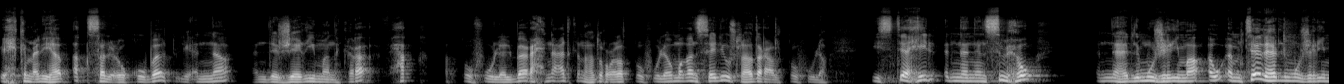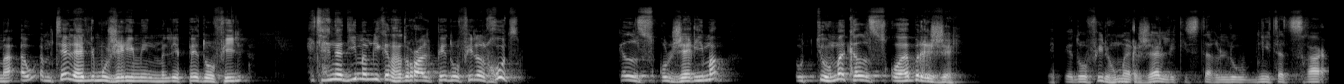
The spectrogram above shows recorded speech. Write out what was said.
يحكم عليها بأقصى العقوبات لأن عندها جريمة نكراء في حق الطفولة. البارح حنا عاد كنهضروا على الطفولة وما غنساليوش الهضرة على الطفولة. يستحيل أننا نسمحوا أن هاد المجرمة أو أمثال هاد المجرمة أو أمثال هاد المجرمين من les pédophiles حيت حنا ديما ملي كنهضروا على ال pédophiles الخوت كنلصقوا الجريمة والتهمة كنلصقوها بالرجال. les pédophiles هما الرجال اللي كيستغلوا بنيتات صغار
